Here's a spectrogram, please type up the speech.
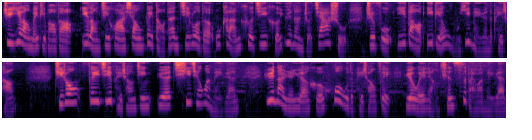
据伊朗媒体报道，伊朗计划向被导弹击落的乌克兰客机和遇难者家属支付一到一点五亿美元的赔偿。其中，飞机赔偿金约七千万美元，遇难人员和货物的赔偿费约为两千四百万美元，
